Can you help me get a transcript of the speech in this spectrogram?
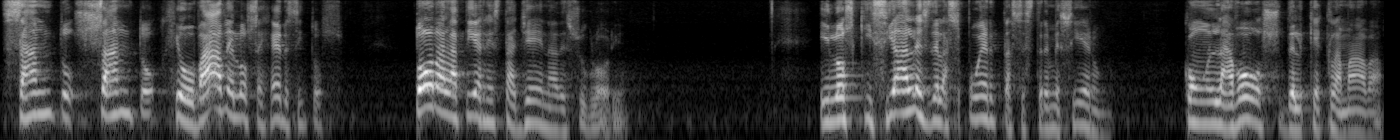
Santo, Santo, Jehová de los ejércitos. Toda la tierra está llena de su gloria. Y los quiciales de las puertas se estremecieron con la voz del que clamaba,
